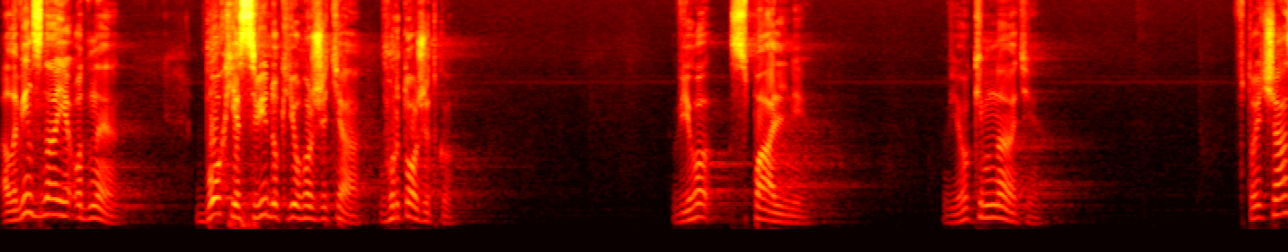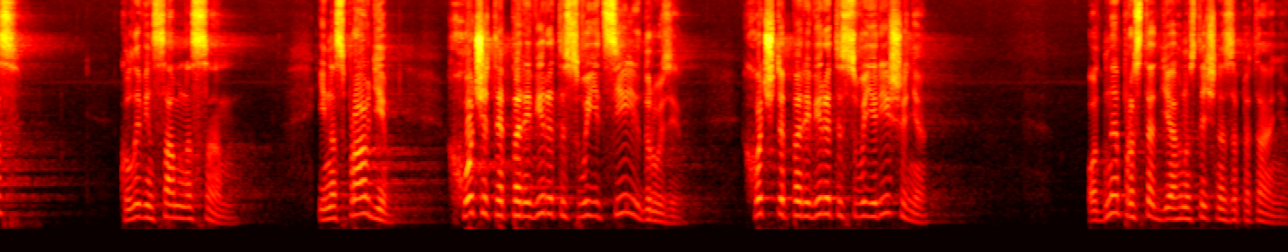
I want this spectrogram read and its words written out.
Але він знає одне: Бог є свідок його життя в гуртожитку, в його спальні, в його кімнаті. В той час, коли він сам на сам. І насправді, хочете перевірити свої цілі, друзі? Хочете перевірити свої рішення? Одне просте діагностичне запитання.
